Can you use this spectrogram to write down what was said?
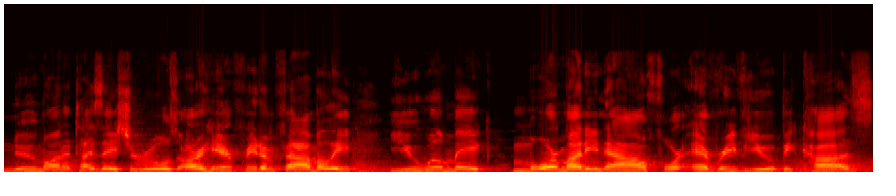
New monetization rules are here, Freedom Family. You will make more money now for every view because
